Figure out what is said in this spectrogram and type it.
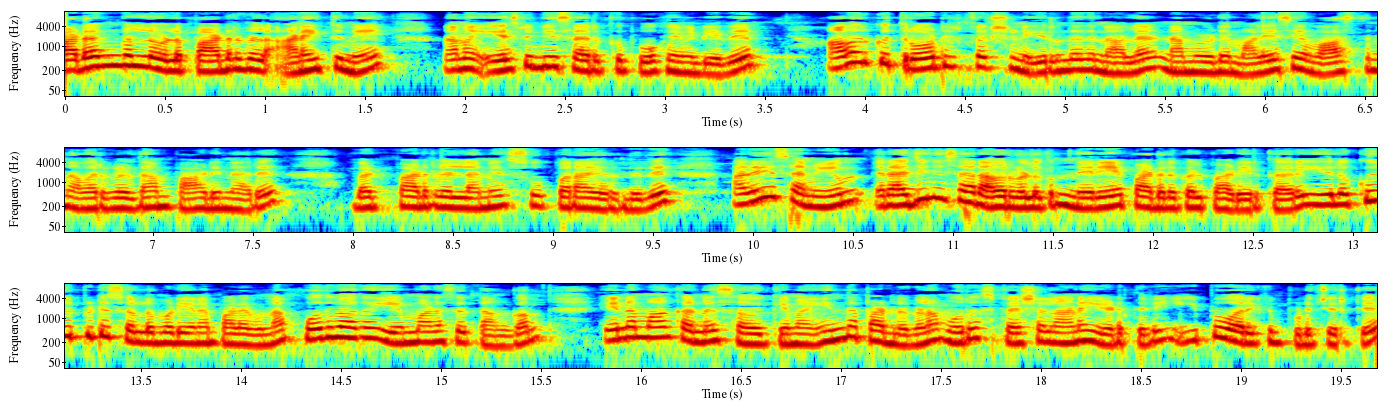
படங்களில் உள்ள பாடல்கள் அனைத்துமே நம்ம எஸ்பிபி சாருக்கு போக வேண்டியது. அவருக்கு த்ரோட் இன்ஃபெக்ஷன் இருந்ததுனால நம்மளுடைய மலேசிய வாஸ்தன் அவர்கள் தான் பாடினார். பட் பாடல் எல்லாமே சூப்பராக இருந்தது. அதே சமயம் ரஜினி சார் அவர்களுக்கும் நிறைய பாடல்கள் பாடியிருக்காரு. இதில் குறிப்பிட்டு சொல்லும்படியான பாடல்கள்னா பொதுவாக எம்மனசு தங்கம் என்னமா கண்ணு சௌக்கியமா இந்த பாடல்கள்லாம் ஒரு ஸ்பெஷலான இடத்துல இப்போ வரைக்கும் பிடிச்சிருக்கு.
